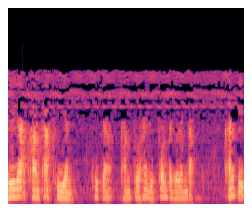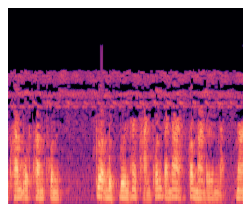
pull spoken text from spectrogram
วิยะความภาคเพียรที่จะทำตัวให้หลุดพ้นไปโดยลำดับขันติความอดความทน เพื่อบึกบืนให้ผ่านพ้นไปได้ก็มาเดินดับ มา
